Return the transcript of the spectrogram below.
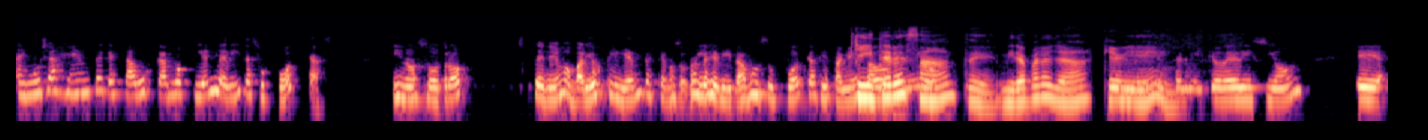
hay mucha gente que está buscando quién le edite sus podcasts. Y nosotros tenemos varios clientes que nosotros les editamos sus podcasts y están en Qué interesante, mira para allá, qué bien. El servicio de edición, eh,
